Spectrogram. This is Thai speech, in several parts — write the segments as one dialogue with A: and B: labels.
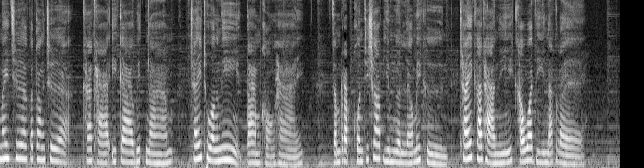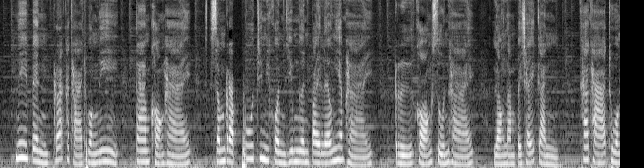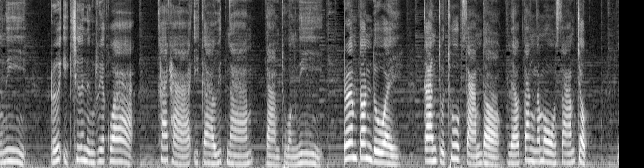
A: ไม่เชื่อก็ต้องเชื่อ คาถาอีกาวิทน้ำ ใช้ทวงหนี้ตามของหายสำหรับคนที่ชอบยืมเงินแล้วไม่คืน ใช้คาถานี้เขาว่าดีนักแล นี่เป็นพระคาถาทวงหนี้ตามของหายสำหรับผู้ที่มีคนยืมเงินไปแล้วเงียบหาย หรือของสูญหาย ลองนำไปใช้กัน คาถาทวงหนี้ หรืออีกชื่อหนึ่งเรียกว่า คาถาอีกาวิทน้ำตามทวงหนี้ เริ่มต้นด้วยการจุดธูปสามดอกแล้วตั้งนโมสามจบ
